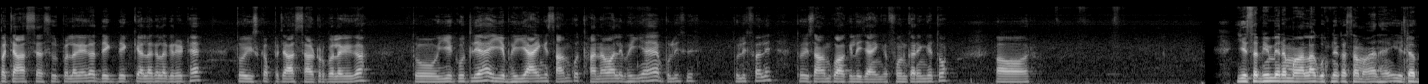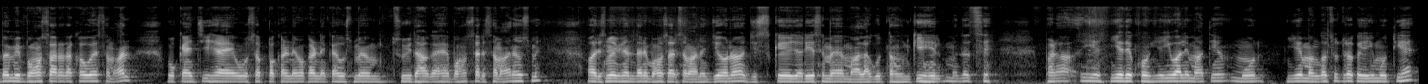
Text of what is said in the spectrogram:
पचास से अस्सी रुपये लगेगा। देख देख के अलग अलग रेट है। तो इसका पचास साठ रुपये लगेगा। तो ये गुथ लिया है। ये भैया आएँगे शाम को। थाना वाले भैया हैं, पुलिस पुलिस वाले। तो ये शाम को आके ले जाएँगे। फ़ोन करेंगे तो। और ये सभी मेरा माला गुथने का सामान है। इस डब्बे में बहुत सारा रखा हुआ है सामान। वो कैंची है, वो सब पकड़ने वकड़ने का है, उसमें सुई धागा है, बहुत सारे सामान है उसमें। और इसमें भी अंदर में बहुत सारे सामान है। जो ना जिसके ज़रिए से मैं माला गुथता हूँ, उनकी हेल्प मदद से। बड़ा ये ये देखो, यही वाली माती है, मोर, ये मंगलसूत्र का यही मोती है।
